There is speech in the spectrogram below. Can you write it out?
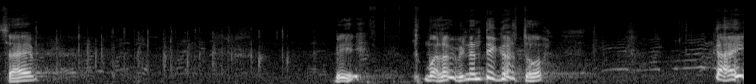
साहेब मी तुम्हाला विनंती करतो काय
